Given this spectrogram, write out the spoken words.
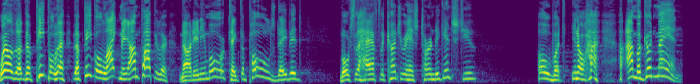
Well, the, the people, the, the people like me. I'm popular. Not anymore. Take the polls, David. Most of the half the country has turned against you. Oh, but you know, I, I'm a good man.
